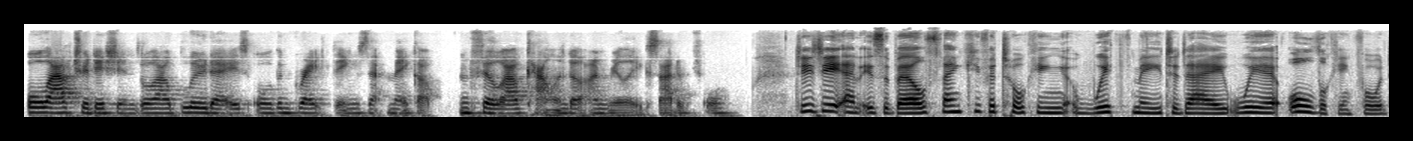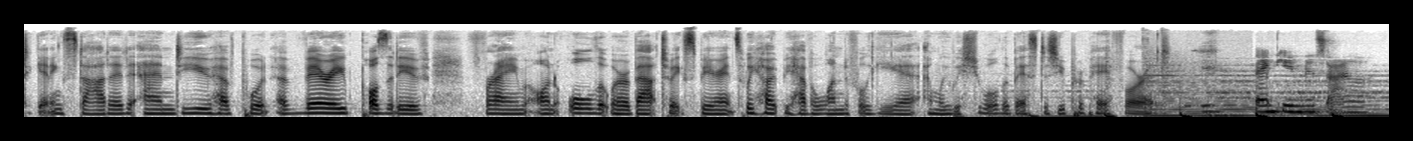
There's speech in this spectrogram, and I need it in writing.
all our traditions, all our blue days, all the great things that make up and fill our calendar, I'm really excited for. Gigi and Isabel, thank you for talking with me today. We're all looking forward to getting started, and you have put a very positive frame on all that we're about to experience. We hope you have a wonderful year, and we wish you all the best as you prepare for it. Thank you, Miss Euler.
